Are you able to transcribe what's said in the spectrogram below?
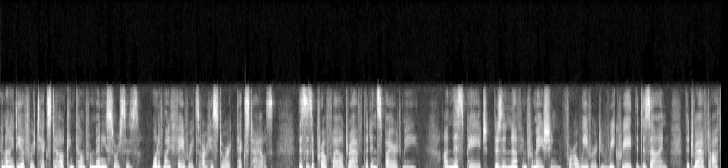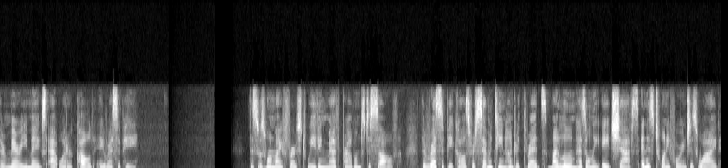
An idea for a textile can come from many sources. One of my favorites are historic textiles. This is a profile draft that inspired me. On this page, there's enough information for a weaver to recreate the design the draft author Mary Meigs Atwater called a recipe. This was one of my first weaving math problems to solve. The recipe calls for 1700 threads. My loom has only 8 shafts and is 24 inches wide.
